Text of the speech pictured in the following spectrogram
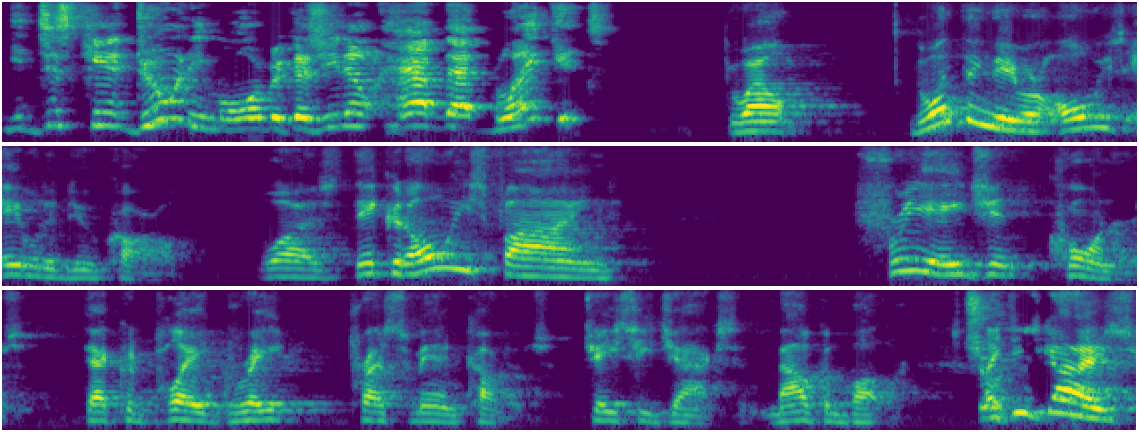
you just can't do anymore because you don't have that blanket. Well, the one thing they were always able to do, Carl, was they could always find free agent corners that could play great press man coverage. J.C. Jackson, Malcolm Butler. Sure. Like these guys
